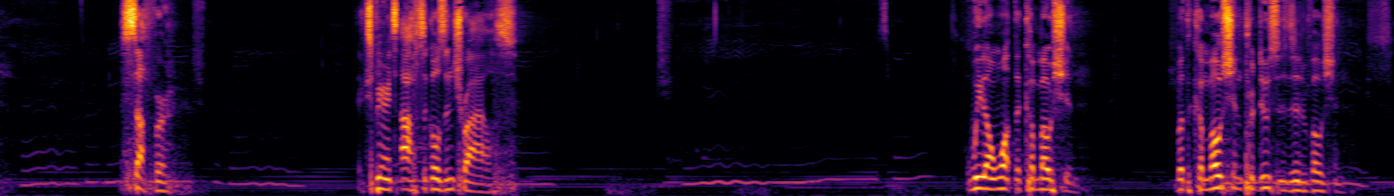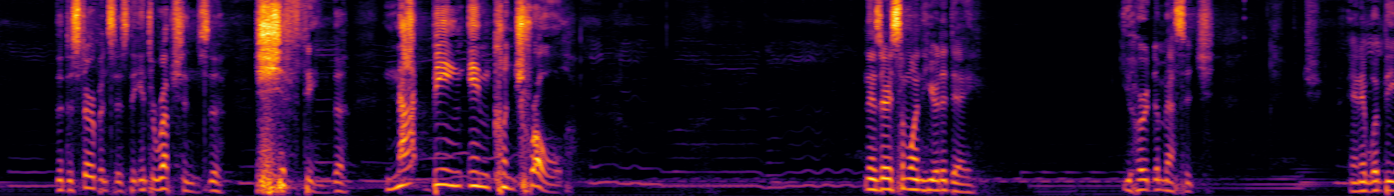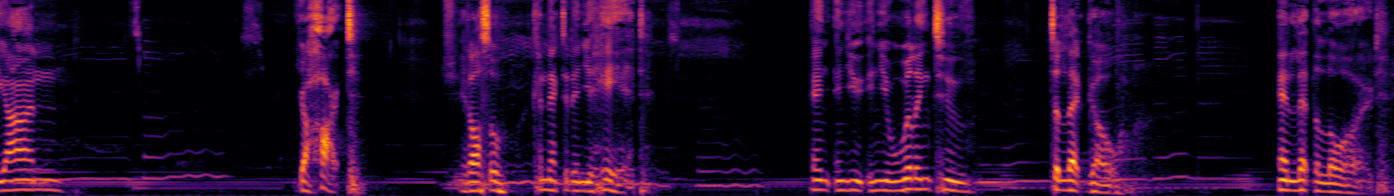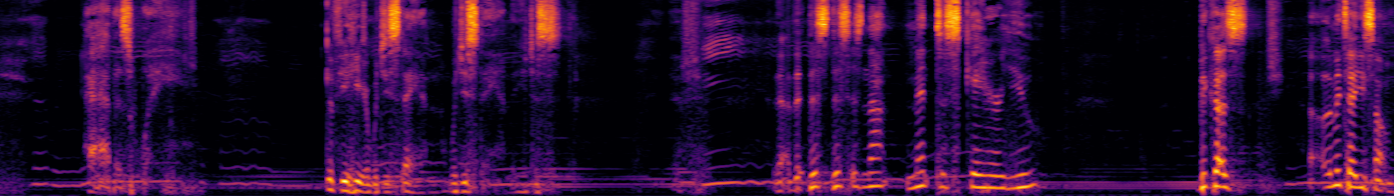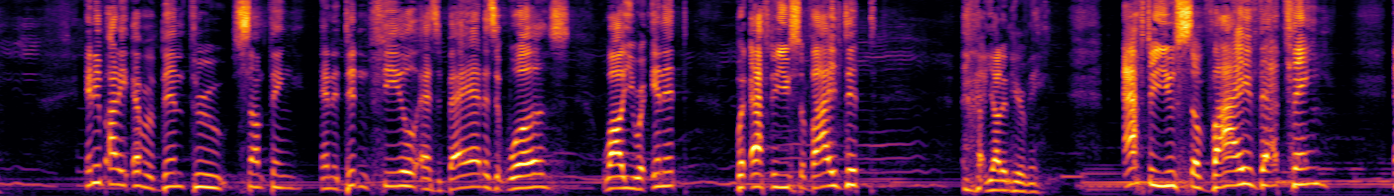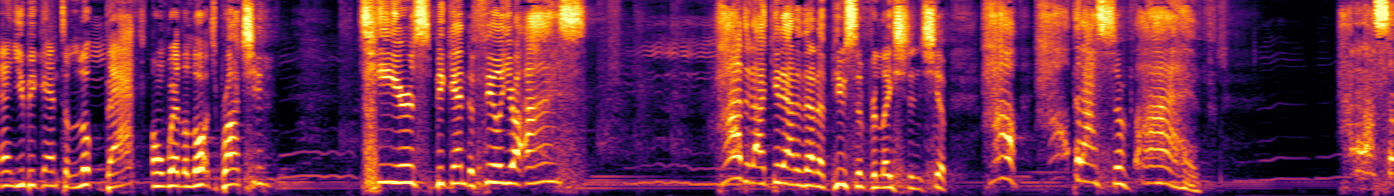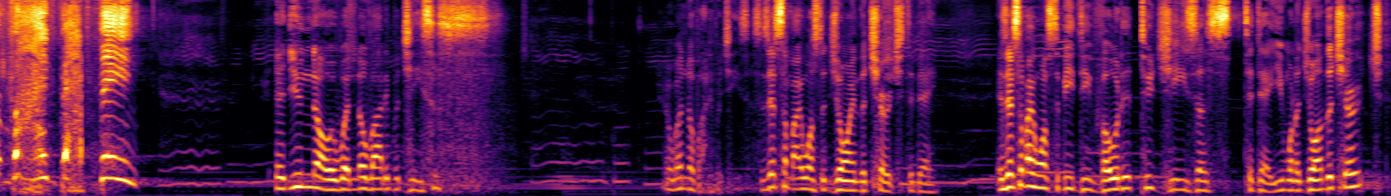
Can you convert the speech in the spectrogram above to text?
suffer, experience obstacles and trials. We don't want the commotion, but the commotion produces the devotion. The disturbances, the interruptions, the shifting, the not being in control. And is there someone here today? You heard the message, and it would be on your heart. It also connected in your head. And, and, you, and you're willing to, to let go and let the Lord have his way. If you're here, would you stand? Would you stand? You just this, this is not meant to scare you. Because uh, let me tell you something. Anybody ever been through something and it didn't feel as bad as it was while you were in it, but after you survived it, y'all didn't hear me. After you survived that thing and you began to look back on where the Lord's brought you, tears began to fill your eyes. How did I get out of that abusive relationship? How, how did I survive? How did I survive that thing? And you know it wasn't nobody but Jesus. It wasn't nobody but Jesus. Is there somebody wants to join the church today? Is there somebody wants to be devoted to Jesus today? You want to join the church?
